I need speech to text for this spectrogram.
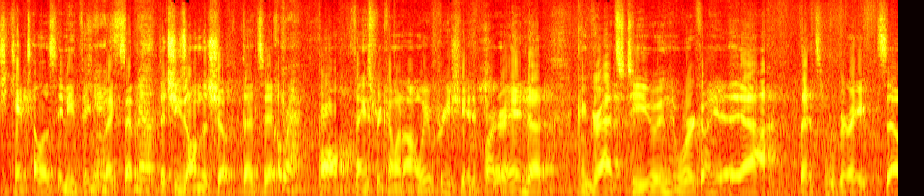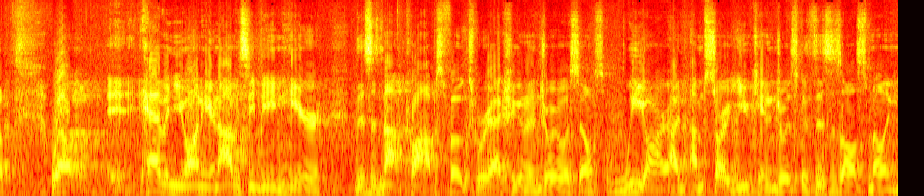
she can't tell us anything from that except no. that she's on the show. That's it. Correct. Paul, thanks for coming on. We appreciate it, partner. And uh, congrats to you and your work on you. Yeah, that's great. So, well, eh, having you on here and obviously being here, this is not props, folks. We're actually going to enjoy ourselves. We are. I, I'm sorry you can't enjoy this because this is all smelling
